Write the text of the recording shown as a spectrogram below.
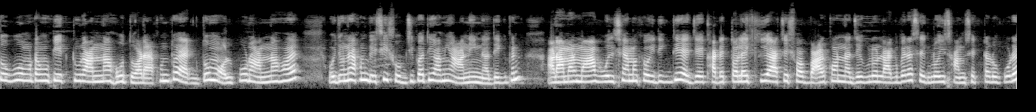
তবুও মোটামুটি একটু রান্না হতো। আর এখন তো একদম অল্প রান্না হয়। ওই জন্য এখন বেশি সবজিপাতি আমি আনি না, দেখবেন? আর আমার মা বলছে আমাকে ওই দিক দিয়ে যে খাটের তলায় কি আছে সব বার কর না, যেগুলো লাগবে না সেগুলো ওই সানসেটটার উপরে।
